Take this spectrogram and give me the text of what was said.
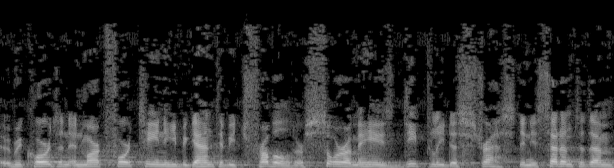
records in, in Mark 14, he began to be troubled or sore amazed, deeply distressed. And he said unto them,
